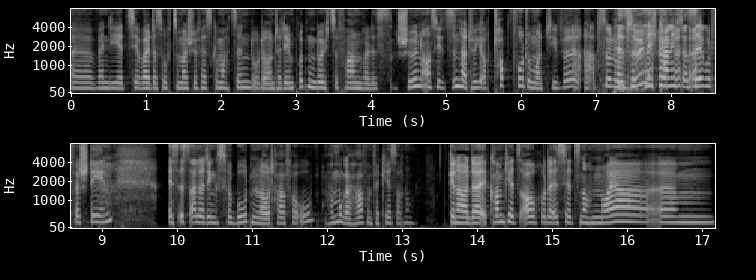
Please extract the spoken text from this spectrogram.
äh, wenn die jetzt hier Waltershof zum Beispiel festgemacht sind oder unter den Brücken durchzufahren, weil es schön aussieht. Es sind natürlich auch Top-Fotomotive. Ja, absolut. Persönlich kann ich das sehr gut verstehen. Es ist allerdings verboten laut HVO, Hamburger Hafenverkehrsordnung. Genau, da kommt jetzt auch oder ist jetzt noch ein neuer ähm,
